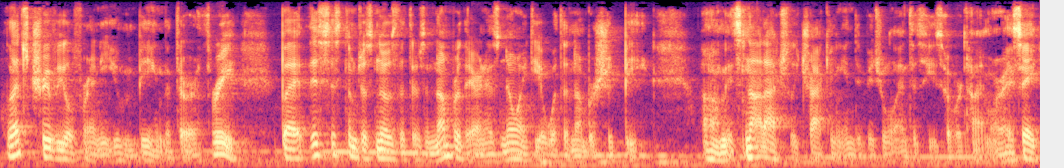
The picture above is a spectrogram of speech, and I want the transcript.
Well, that's trivial for any human being that there are three, but this system just knows that there's a number there and has no idea what the number should be. Um, it's not actually tracking individual entities over time. Where I say,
